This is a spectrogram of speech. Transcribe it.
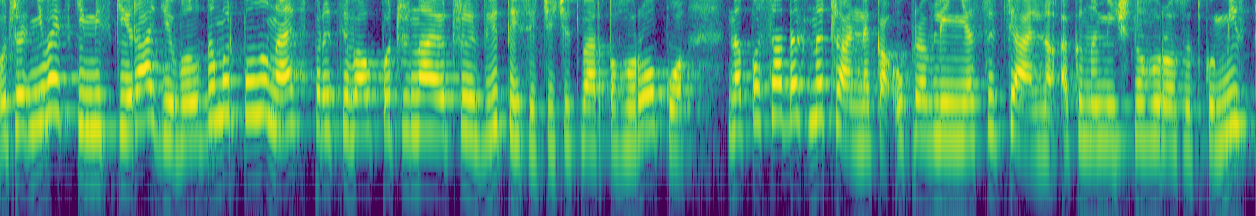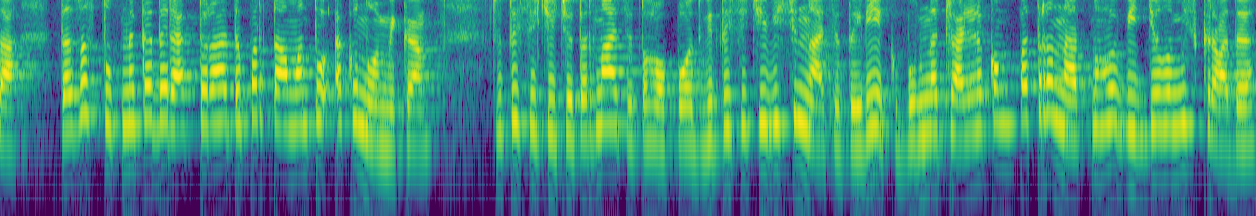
У Чернівецькій міській раді Володимир Полунець працював починаючи з 2004 року на посадах начальника управління соціально-економічного розвитку міста та заступника директора департаменту економіки. З 2014 по 2018 рік був начальником патронатного відділу міськради.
